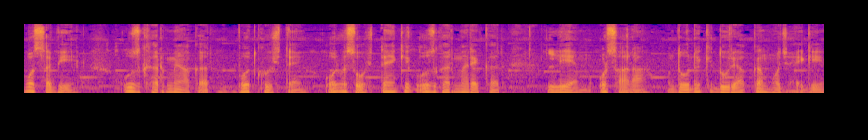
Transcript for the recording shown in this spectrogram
वो सभी उस घर में आकर बहुत खुश थे और वे सोचते हैं कि उस घर में रहकर लेम और सारा दोनों की दूरियाँ कम हो जाएगी।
